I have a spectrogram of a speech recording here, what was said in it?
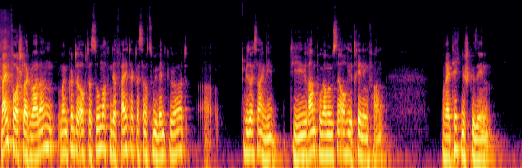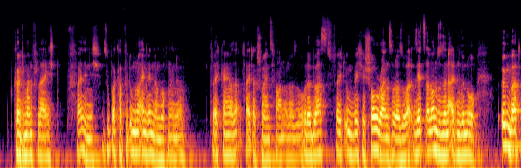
Mein Vorschlag war dann, man könnte auch das so machen, der Freitag, das ja noch zum Event gehört, äh, wie soll ich sagen, die, die Rahmenprogramme müssen ja auch ihr Training fahren. Und rein technisch gesehen könnte man vielleicht, weiß ich nicht, Supercup wird immer nur ein Rennen am Wochenende. Vielleicht kann ja freitags schon eins fahren oder so. Oder du hast vielleicht irgendwelche Showruns oder so. Setzt Alonso in seinen alten Renault. Irgendwas,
